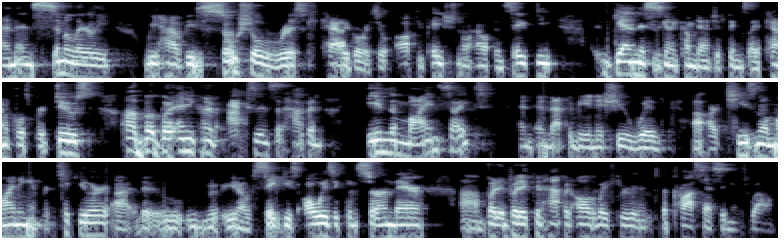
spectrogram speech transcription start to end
And then similarly, we have these social risk categories. So occupational health and safety. Again, this is going to come down to things like chemicals produced, uh, but but any kind of accidents that happen in the mine site, and, and that can be an issue with uh, artisanal mining in particular. Uh, the, you know, safety is always a concern there, uh, but it, but it can happen all the way through into the processing as well.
